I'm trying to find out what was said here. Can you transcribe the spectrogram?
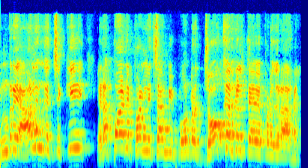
இன்றைய ஆளுங்கட்சிக்கு எடப்பாடி பழனிசாமி போன்ற ஜோக்கர்கள் தேவைப்படுகிறார்கள்.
